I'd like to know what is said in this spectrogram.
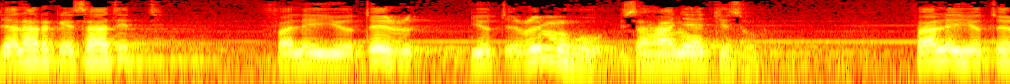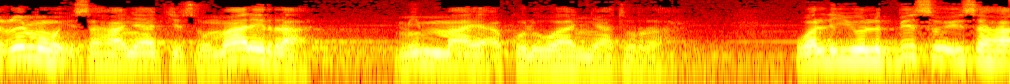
جل هرك إساتت فليطع فليطعمه إسهانياتشسو مال الرا مما يأكل وان ياتره وليلبس إسها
